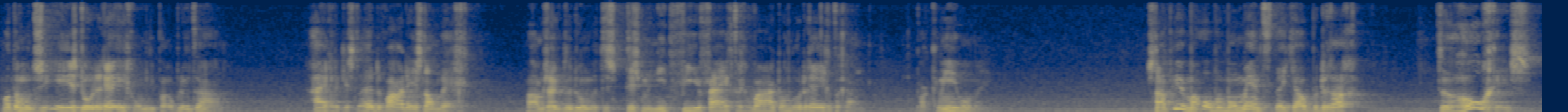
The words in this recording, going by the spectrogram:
Want dan moeten ze eerst door de regen om die paraplu te halen. Eigenlijk is de, de waarde is dan weg. Waarom zou ik dat doen? Het is, het is me niet 4,50 waard om door de regen te gaan. Pak hem hier wel mee. Snap je? Maar op het moment dat jouw bedrag te hoog is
